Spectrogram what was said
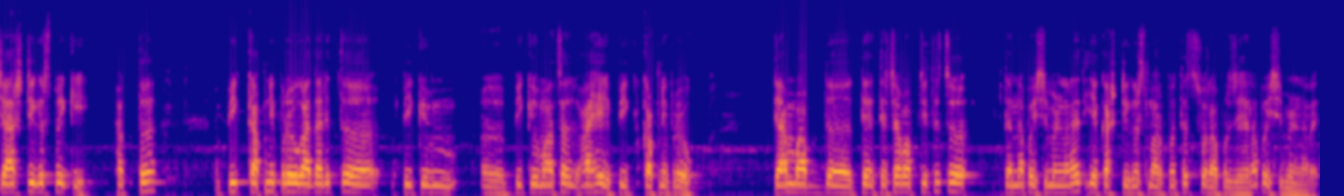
चार स्टिगर्सपैकी फक्त पीक कापणी प्रयोग आधारित पीक पीक विमाचा आहे पीक कापणी प्रयोग. त्या बाब त्या त्याच्या बाबतीतच त्यांना पैसे मिळणार आहेत. एका स्टिगर्समार्फतच सोलापूर जिल्ह्याला पैसे मिळणार आहेत.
